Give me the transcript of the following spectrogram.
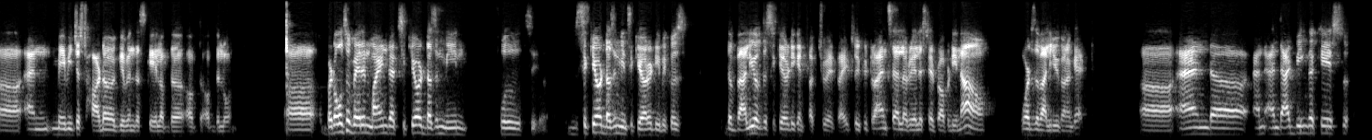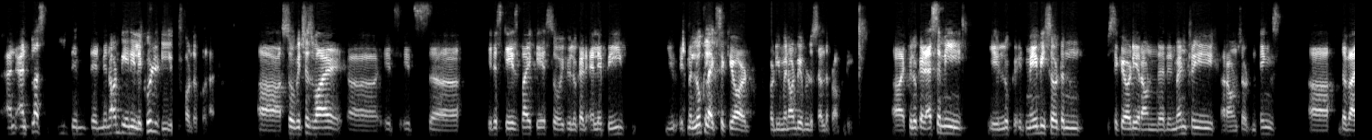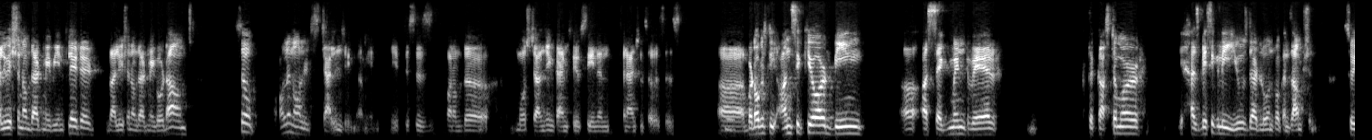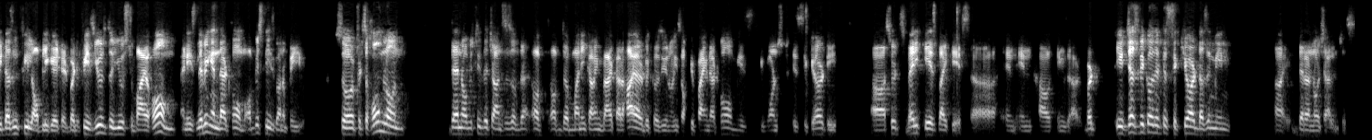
uh, and maybe just harder given the scale of the of the, of the loan. Uh, but also bear in mind that secured doesn't mean full secured doesn't mean security because the value of the security can fluctuate, right? So if you try and sell a real estate property now, what's the value you're going to get? Uh, and uh, and and that being the case, and and plus there, there may not be any liquidity for the collateral. Uh, so which is why uh, it's it's uh, it is case by case. So if you look at LAP, you, it may look like secured, but you may not be able to sell the property. Uh, if you look at SME, you look, it may be certain security around their inventory, around certain things. Uh, the valuation of that may be inflated, valuation of that may go down. So all in all, it's challenging. I mean, it, this is one of the most challenging times we've seen in financial services. Uh, mm. But obviously, unsecured being uh, a segment where the customer has basically used that loan for consumption. So he doesn't feel obligated. But if he's used the use to buy a home and he's living in that home, obviously he's going to pay you. So if it's a home loan, then obviously the chances of the of, of the money coming back are higher because you know he's occupying that home. He's he wants his security. Uh, so it's very case by case uh, in in how things are. But it, just because it is secure doesn't mean uh, there are no challenges.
